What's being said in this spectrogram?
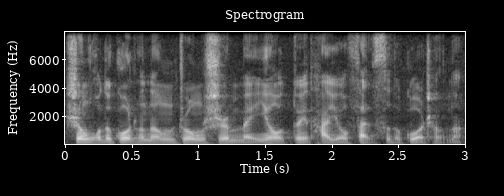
生活的过程当中是没有对他有反思的过程的，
